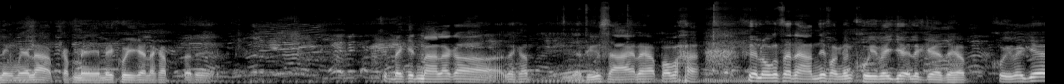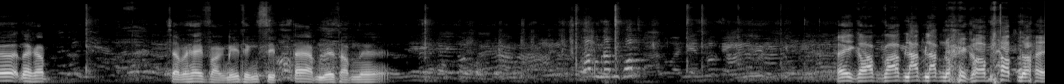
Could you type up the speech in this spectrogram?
หนึ่งไม่ลาบกับเมย์ไม่คุยกันแล้วครับตอนนี้ขึ้นไปขึ้นมาแล้วก็นะครับอย่าถือสานะครับ เพราะว่าคือลงสนามนี่ฝั่งนั้นคุยไว้เยอะเหลือเกินนะครับ คุยไว้เยอะนะครับ จะไปให้ฝั่งนี้ถึงสิบแต้มเลยทำนะเฮ้ยกอบกอบรับรับหน่อยกอบรับหน่อย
